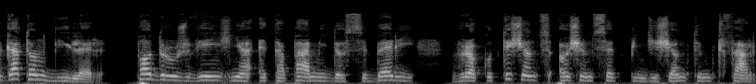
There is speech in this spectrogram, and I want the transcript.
Agaton Giller Podróż więźnia etapami do Syberii w roku 1854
